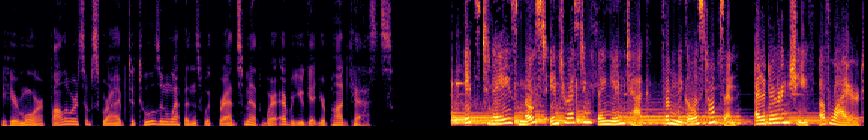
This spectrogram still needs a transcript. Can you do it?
To hear more, follow or subscribe to Tools and Weapons with Brad Smith wherever you get your podcasts. It's today's most interesting thing in tech from Nicholas Thompson, editor in chief of Wired.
